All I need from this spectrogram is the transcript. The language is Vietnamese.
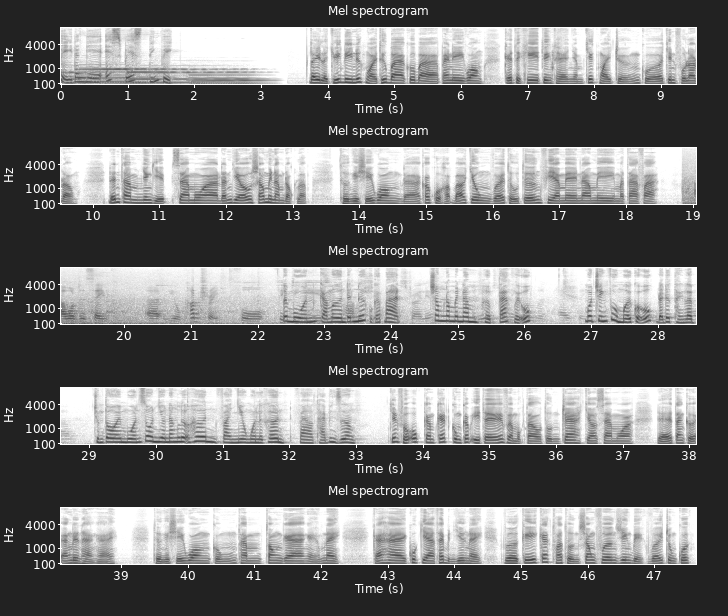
vị đang nghe SBS tiếng Việt. Đây là chuyến đi nước ngoài thứ ba của bà Penny Wong kể từ khi tuyên thệ nhậm chức ngoại trưởng của chính phủ lao động. Đến thăm nhân dịp Samoa đánh dấu 60 năm độc lập, Thượng nghị sĩ Wong đã có cuộc họp báo chung với Thủ tướng Fiame Naomi Matafa. Tôi muốn cảm ơn đất nước của các bạn trong 50 năm hợp tác với Úc. Một chính phủ mới của Úc đã được thành lập. Chúng tôi muốn dồn nhiều năng lượng hơn và nhiều nguồn lực hơn vào Thái Bình Dương. Chính phủ Úc cam kết cung cấp y tế và một tàu tuần tra cho Samoa để tăng cường an ninh hàng hải. Thượng nghị sĩ Wong cũng thăm Tonga ngày hôm nay. Cả hai quốc gia Thái Bình Dương này vừa ký các thỏa thuận song phương riêng biệt với Trung Quốc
